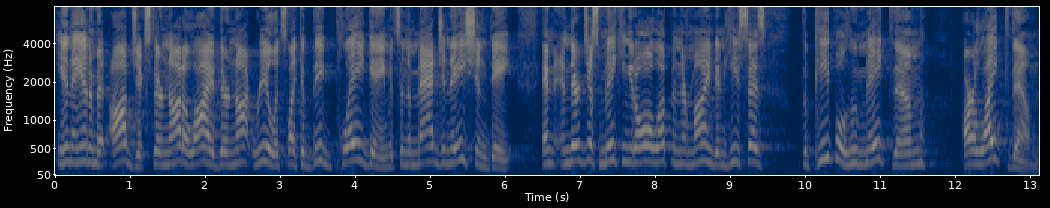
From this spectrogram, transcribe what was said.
inanimate objects. They're not alive. They're not real. It's like a big play game. It's an imagination date. And, and they're just making it all up in their mind. And he says, the people who make them are like them.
